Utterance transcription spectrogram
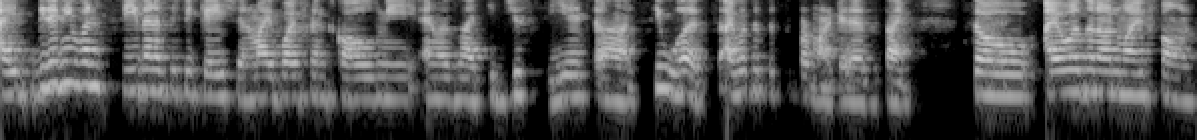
I didn't even see the notification. My boyfriend called me and was like, "Did you see it?" I'm "See what?" I was at the supermarket at the time, so I wasn't on my phone.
